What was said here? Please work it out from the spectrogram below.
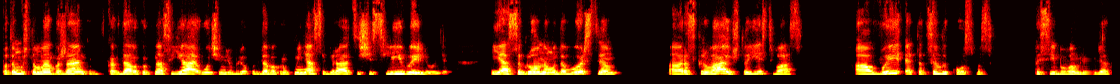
потому что мы обожаем, когда вокруг нас, я очень люблю, когда вокруг меня собираются счастливые люди. Я с огромным удовольствием а, раскрываю, что есть вас, а вы – это целый космос. Спасибо вам, ребят.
